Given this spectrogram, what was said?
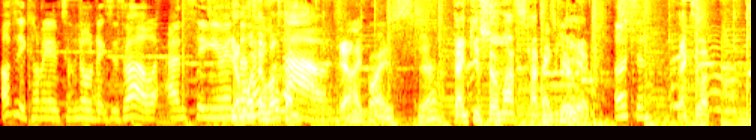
obviously coming over to the Nordics as well and seeing you in You're the hometown. Yeah. Likewise. Yeah. Thank you so much. Happy Thank to you. be here. Awesome. Thanks a lot.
